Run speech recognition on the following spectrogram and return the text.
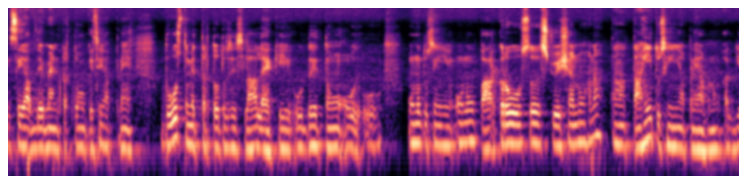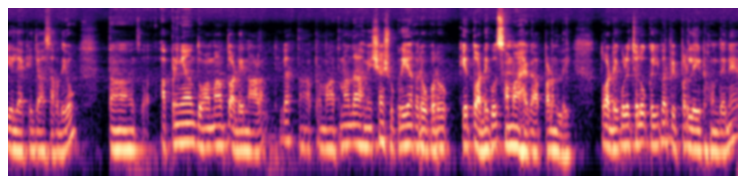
ਕਿਸੇ ਆਪਦੇ ਮੈਂਟਰ ਤੋਂ, ਕਿਸੇ ਆਪਣੇ ਦੋਸਤ ਮਿੱਤਰ ਤੋਂ ਤੁਸੀਂ ਸਲਾਹ ਲੈ ਕੇ ਉਹਦੇ ਤੋਂ ਉਹ ਉਹਨੂੰ ਤੁਸੀਂ, ਉਹਨੂੰ ਪਾਰ ਕਰੋ ਉਸ ਸਿਚੁਏਸ਼ਨ ਨੂੰ, ਹਨਾ। ਤਾਂ ਤਾਂ ਹੀ ਤੁਸੀਂ ਆਪਣੇ ਆਪ ਨੂੰ ਅੱਗੇ ਲੈ ਕੇ ਜਾ ਸਕਦੇ ਹੋ। ਤਾਂ ਆਪਣੀਆਂ ਦੁਆਵਾਂ ਤੁਹਾਡੇ ਨਾਲ ਆ, ਠੀਕ ਆ? ਤਾਂ ਪਰਮਾਤਮਾ ਦਾ ਹਮੇਸ਼ਾ ਸ਼ੁਕਰੀਆ ਕਰੋ ਕਰੋ ਕਿ ਤੁਹਾਡੇ ਕੋਲ ਸਮਾਂ ਹੈਗਾ ਪੜ੍ਹਨ ਲਈ। ਤੁਹਾਡੇ ਕੋਲ ਚਲੋ ਕਈ ਵਾਰ ਪੇਪਰ ਲੇਟ ਹੁੰਦੇ ਨੇ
